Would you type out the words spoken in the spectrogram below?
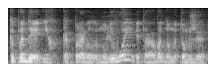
КПД их, как правило, нулевой, это об одном и том же.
